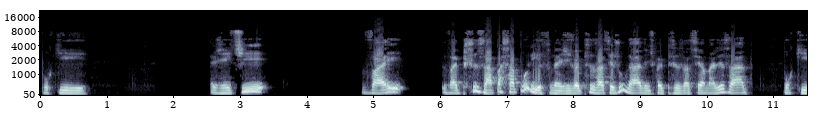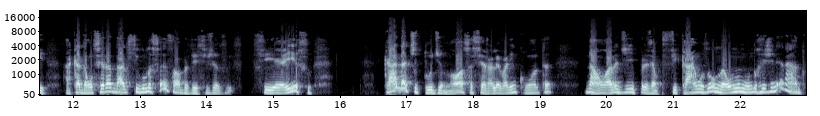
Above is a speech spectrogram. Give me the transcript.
porque a gente vai vai precisar passar por isso, né? A gente vai precisar ser julgado, a gente vai precisar ser analisado, porque a cada um será dado segundo as suas obras, disse Jesus. Se é isso, cada atitude nossa será levada em conta na hora de, por exemplo, ficarmos ou não no mundo regenerado.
